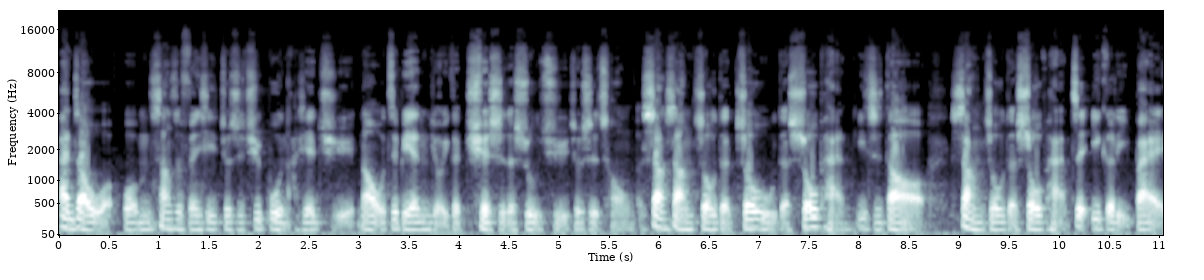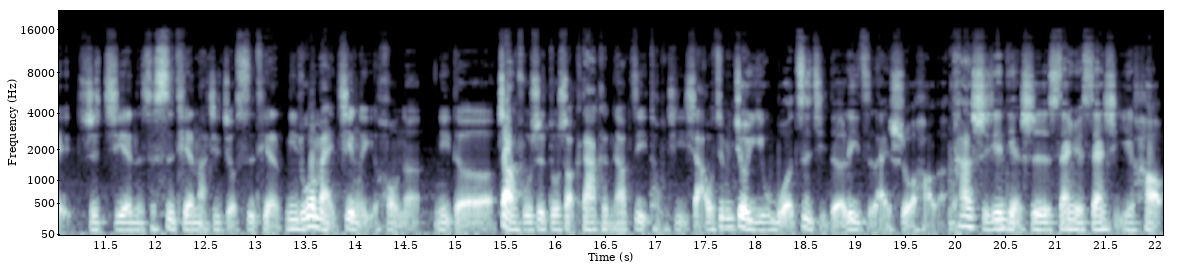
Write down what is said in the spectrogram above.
按照我我们上次分析，就是去布哪些局，那我这边有一个确实的数据，就是从上上周的周五的收盘，一直到上周的收盘这一个礼拜之间呢这四天嘛，其实只有四天，你如果买进了以后。后呢，你的涨幅是多少？大家可能要自己统计一下。我这边就以我自己的例子来说好了。它的时间点是三月三十一号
